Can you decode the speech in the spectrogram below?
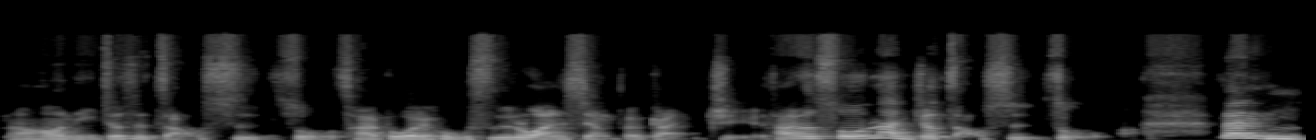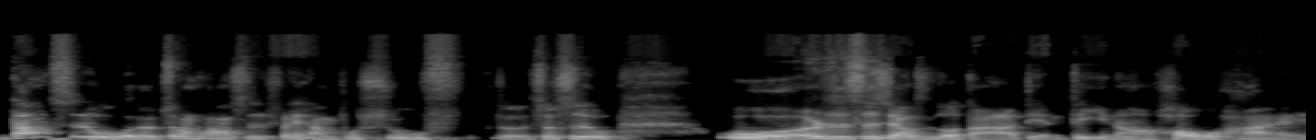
然后你就是找事做，才不会胡思乱想的感觉。他就说，那你就找事做嘛。但当时我的状况是非常不舒服的，就是我二十四小时都打了点滴，然后还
